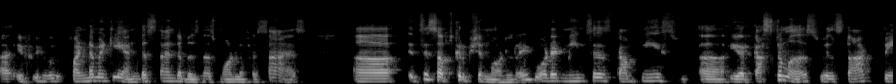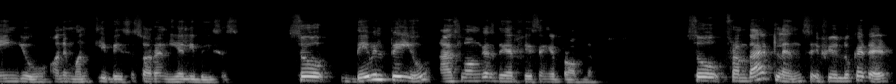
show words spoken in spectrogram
uh, if you fundamentally understand the business model of a SaaS, uh, it's a subscription model, right? What it means is companies, uh, your customers will start paying you on a monthly basis or an yearly basis. So they will pay you as long as they are facing a problem. So from that lens, if you look at it,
